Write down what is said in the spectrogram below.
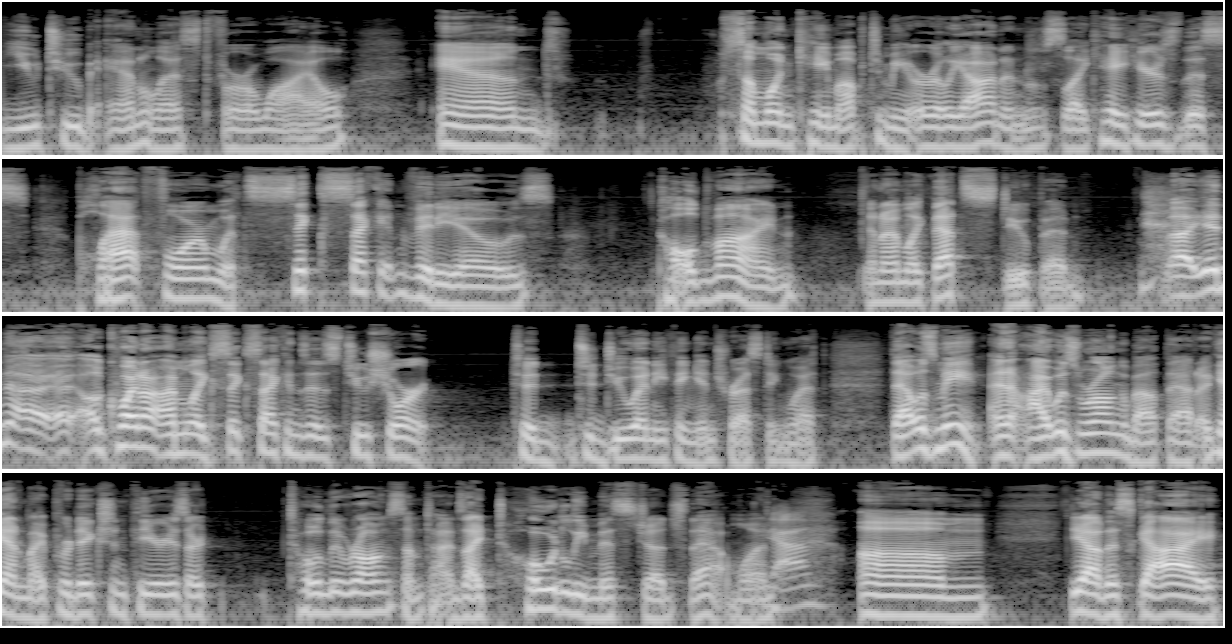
YouTube analyst for a while, and someone came up to me early on and was like, "Hey, here's this platform with six second videos called Vine," and I'm like, "That's stupid." uh, and, uh, quite, I'm like, six seconds is too short to to do anything interesting with. That was me, and I was wrong about that. Again, my prediction theories are totally wrong sometimes. I totally misjudged that one. Yeah. Um. Yeah, this guy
